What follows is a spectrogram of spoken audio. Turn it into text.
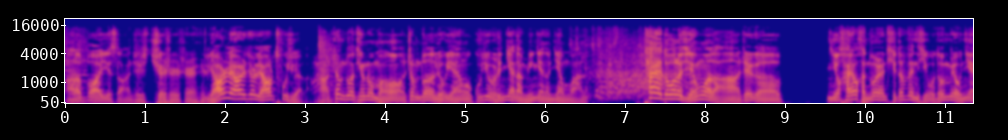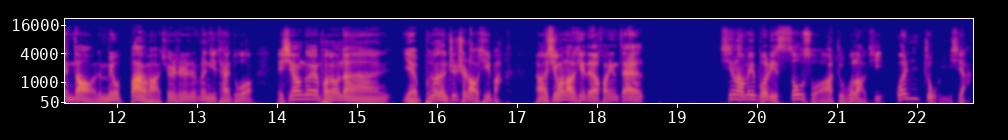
好了，不好意思啊，这确实是聊着聊着就聊吐血了啊！这么多听众朋友，这么多的留言，我估计我是念到明年都念不完了，太多了节目了啊！这个，你还有很多人提的问题，我都没有念到，没有办法，确实是问题太多。也希望各位朋友呢，也不断的支持老 T 吧。然后喜欢老 T 的，欢迎在新浪微博里搜索啊，主播老 T，关注一下。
